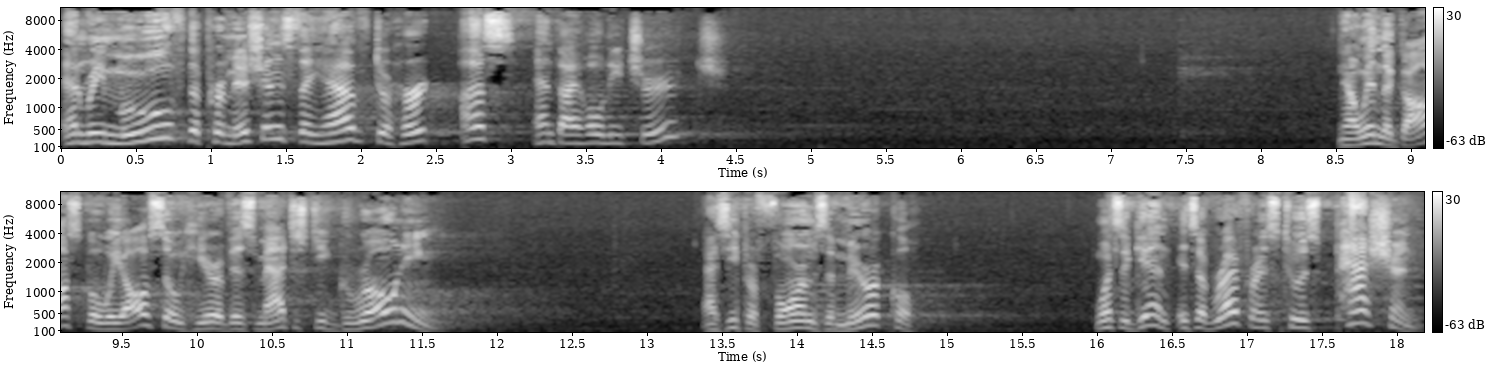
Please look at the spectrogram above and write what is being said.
and remove the permissions they have to hurt us and thy holy church? Now, in the gospel, we also hear of His Majesty groaning as He performs a miracle. Once again, it's a reference to His passion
